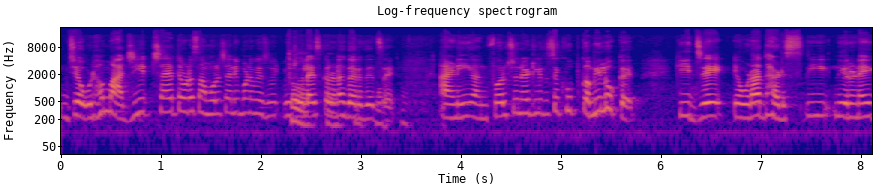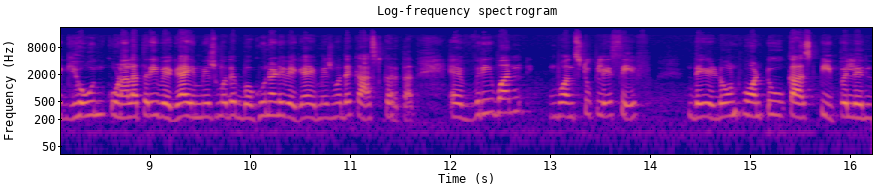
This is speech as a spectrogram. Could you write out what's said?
जेवढं माझी इच्छा आहे तेवढं समोरच्यानी पण व्हिज्युअलाइज करणं गरजेचं आहे. आणि अनफॉर्च्युनेटली तसे खूप कमी लोक आहेत की जे एवढा धाडसी निर्णय घेऊन कोणाला तरी वेगळ्या इमेजमध्ये बघून आणि वेगळ्या इमेजमध्ये कास्ट करतात. Every one wants to play safe they don't want to cast people in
